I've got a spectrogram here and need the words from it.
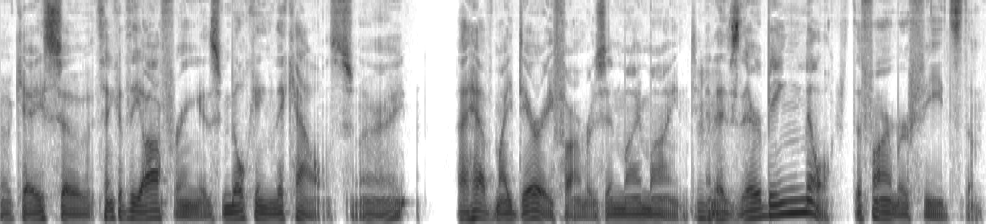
Okay, so think of the offering as milking the cows. All right. I have my dairy farmers in my mind. Mm-hmm. And as they're being milked, the farmer feeds them.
